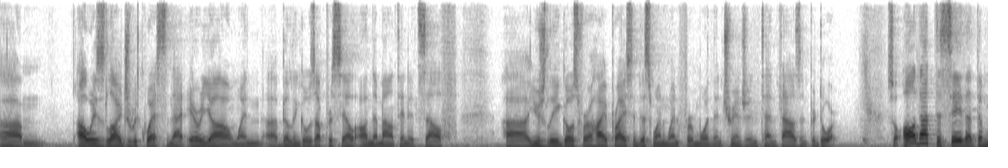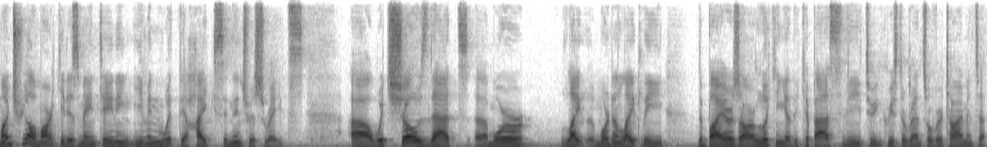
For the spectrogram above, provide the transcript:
Um, always large requests in that area when a building goes up for sale on the mountain itself. Uh, usually it goes for a high price, and this one went for more than 310,000 per door. So all that to say that the Montreal market is maintaining even with the hikes in interest rates, uh, which shows that uh, more, light, more than likely the buyers are looking at the capacity to increase the rents over time and to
